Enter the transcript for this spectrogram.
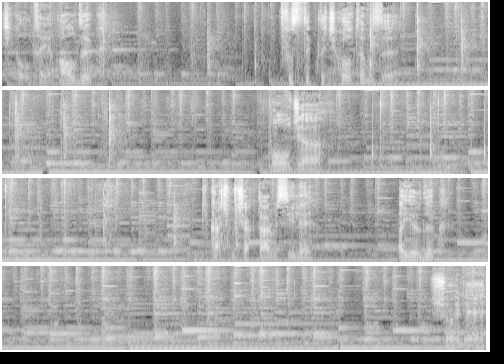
çikolatayı aldık. Fıstıklı çikolatamızı bolca birkaç bıçak darbesiyle ayırdık. Şöyle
